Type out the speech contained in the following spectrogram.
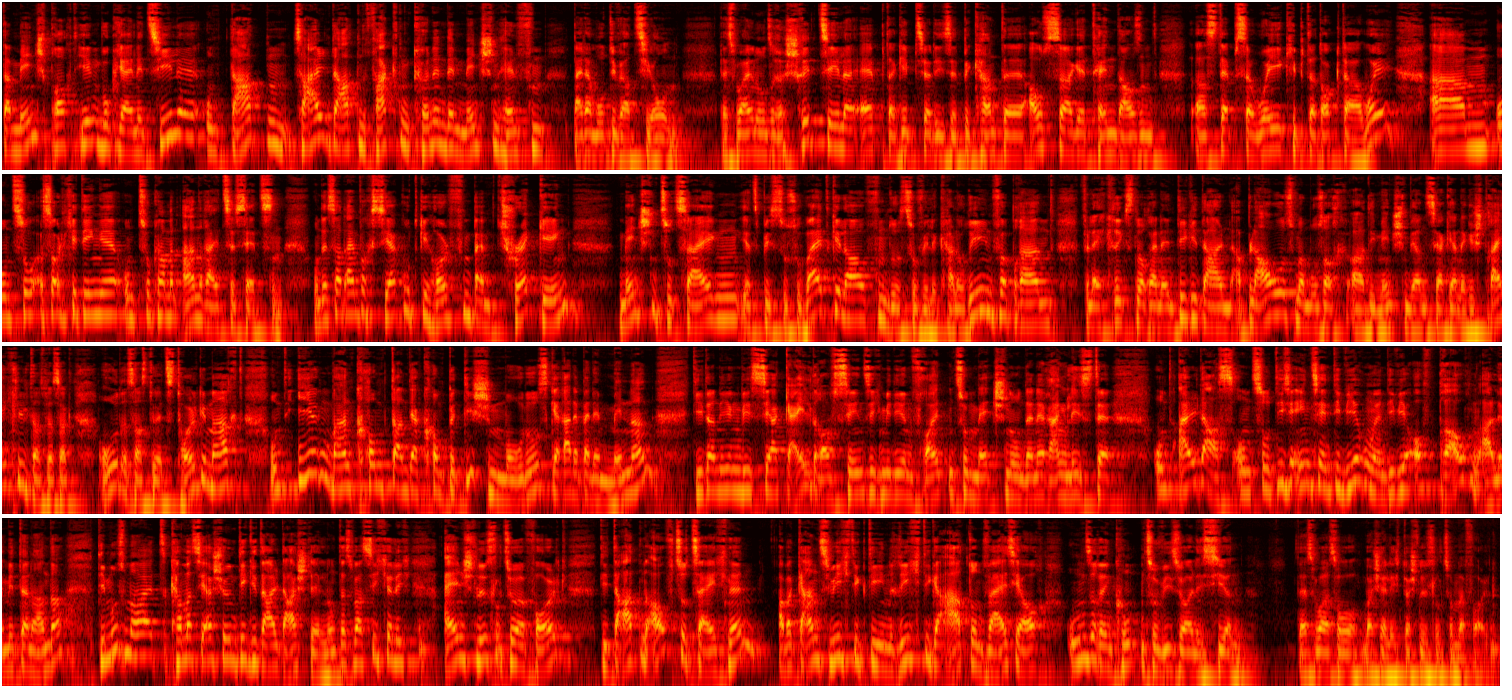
der Mensch braucht irgendwo kleine Ziele und Daten, Zahlen, Daten, Fakten können dem Menschen helfen bei der Motivation. Das war in unserer Schrittzähler-App, da gibt's ja diese bekannte Aussage, 10.000 uh, Steps away, keep the doctor away. Ähm, und so solche Dinge und so kann man Anreize setzen. Und es hat einfach sehr gut geholfen beim Tracking, Menschen zu zeigen, jetzt bist du so weit gelaufen, du hast so viele Kalorien verbrannt, vielleicht kriegst du noch einen digitalen Applaus, man muss auch, äh, die Menschen werden sehr gerne gestreichelt, dass man sagt, oh, das hast du jetzt toll gemacht. Und irgendwann kommt dann der Competition-Modus, gerade bei den Männern, die dann irgendwie sehr geil drauf sind, sich mit ihren Freunden zu matchen und eine Rangliste und all das. Und so diese Incentivierungen, die wir oft brauchen alle miteinander, die muss man halt, kann man sehr schön digital darstellen. Und das war sicherlich ein Schlüssel zu Erfolg, die Daten aufzuzeichnen, aber ganz wichtig, die in richtiger Art und Weise auch unseren Kunden zu visualisieren. Das war so wahrscheinlich der Schlüssel zum Erfolg.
